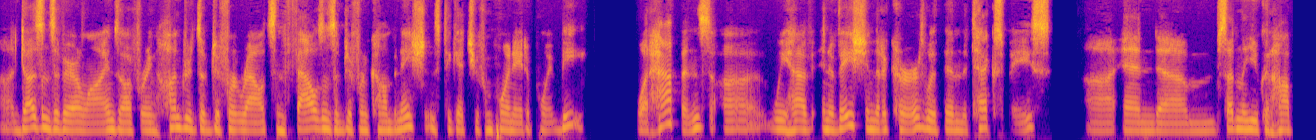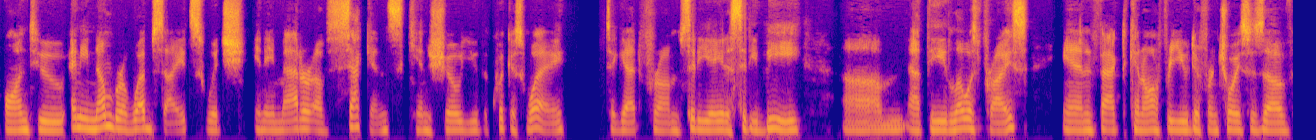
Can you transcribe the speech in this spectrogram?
uh, dozens of airlines offering hundreds of different routes and thousands of different combinations to get you from point A to point B. What happens? Uh, we have innovation that occurs within the tech space, uh, and um, suddenly you can hop onto any number of websites, which in a matter of seconds can show you the quickest way to get from city A to city B um, at the lowest price, and in fact can offer you different choices of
